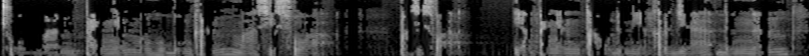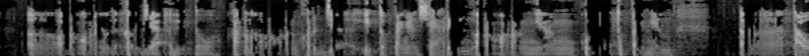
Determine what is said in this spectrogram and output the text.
cuman pengen menghubungkan mahasiswa mahasiswa yang pengen tahu dunia kerja dengan eh, orang-orang yang udah kerja gitu. Karena orang-orang kerja itu pengen sharing orang-orang yang kuliah tuh pengen eh, tahu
